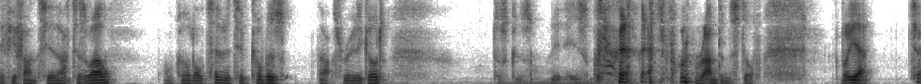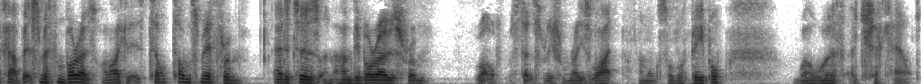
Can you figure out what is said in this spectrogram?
if you fancy that as well. I'm called Alternative Covers. That's really good. Just because it is. it's fun of random stuff. But yeah, check out a bit Smith and Burrows. I like it. It's Tom Smith from Editors and Andy Burrows from, well, ostensibly from Razorlight, amongst other people. Well worth a check out.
